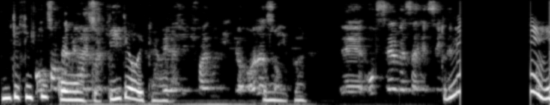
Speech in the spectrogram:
35 conto, 38 na verdade. Money, money. É, observa essa receita. Money!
